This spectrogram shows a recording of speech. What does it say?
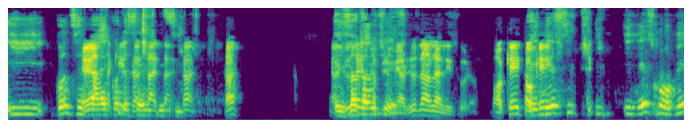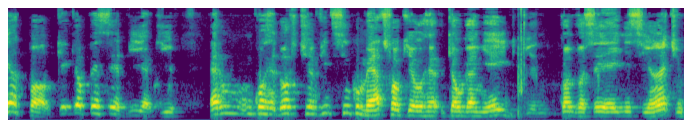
e quando você Essa vai, quando você tá, tá, tá, tá? Exatamente. Me ajuda na leitura. Ok? Tá ok? E nesse, e, e nesse momento, Paulo, o que, que eu percebi aqui? Era um, um, corredor que tinha 25 metros, foi o que eu, que eu ganhei. Quando você é iniciante,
